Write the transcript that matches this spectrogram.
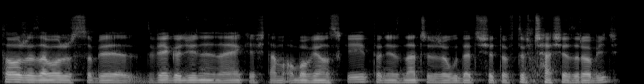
to, że założysz sobie dwie godziny na jakieś tam obowiązki, to nie znaczy, że uda ci się to w tym czasie zrobić.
